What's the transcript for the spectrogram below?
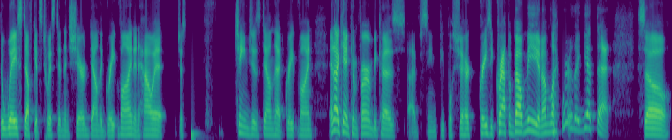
The way stuff gets twisted and then shared down the grapevine and how it just changes down that grapevine. And I can't confirm because I've seen people share crazy crap about me, and I'm like, where do they get that? So,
